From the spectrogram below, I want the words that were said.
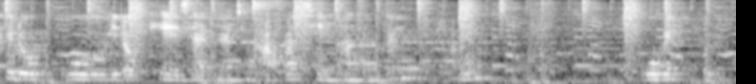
그리고 이렇게 제가 그냥 전 아파트의 가격은 바로 500불.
